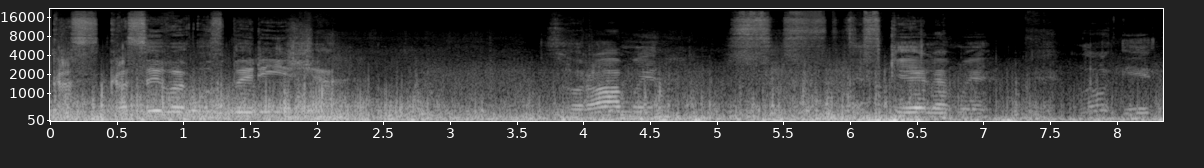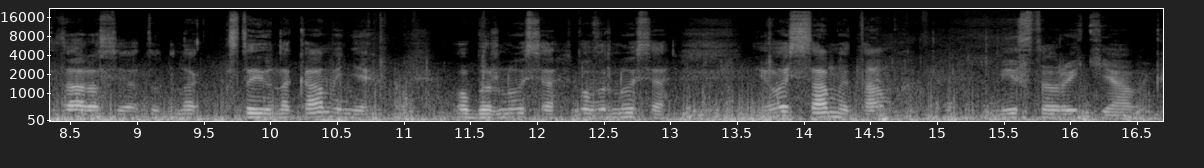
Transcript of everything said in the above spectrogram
крас- красиве узбережжя з горами, з, зі скелями. Ну і зараз я тут на, стою на камені, обернуся, повернуся. І ось саме там місто Рейк'явик.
